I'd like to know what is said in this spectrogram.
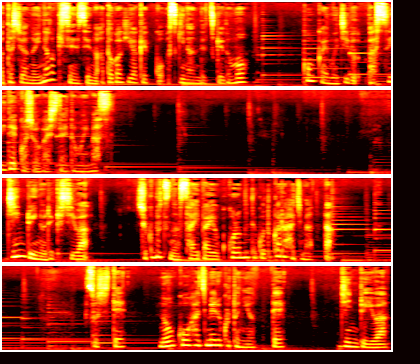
私はの稲垣先生の後書きが結構好きなんですけども今回も一部抜粋でご紹介したいと思います。人類の歴史は植物の栽培を試みたことから始まった。そして農耕を始めることによって人類は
